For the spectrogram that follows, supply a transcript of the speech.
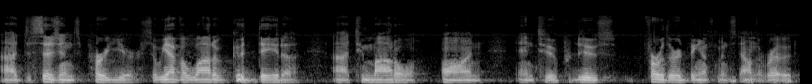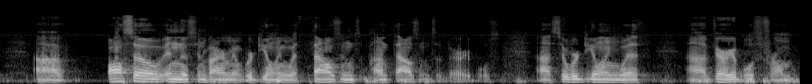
uh, decisions per year. So we have a lot of good data uh, to model on and to produce further advancements down the road. Uh, also, in this environment, we're dealing with thousands upon thousands of variables. Uh, so we're dealing with uh, variables from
